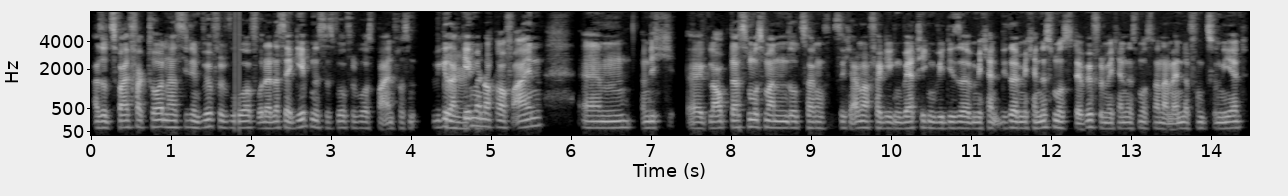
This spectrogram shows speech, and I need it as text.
also zwei Faktoren hast, die den Würfelwurf oder das Ergebnis des Würfelwurfs beeinflussen. Wie gesagt, mhm. gehen wir noch drauf ein. Ähm, und ich äh, glaube, das muss man sozusagen sich einmal vergegenwärtigen, wie diese Mechan dieser Mechanismus, der Würfelmechanismus dann am Ende funktioniert.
